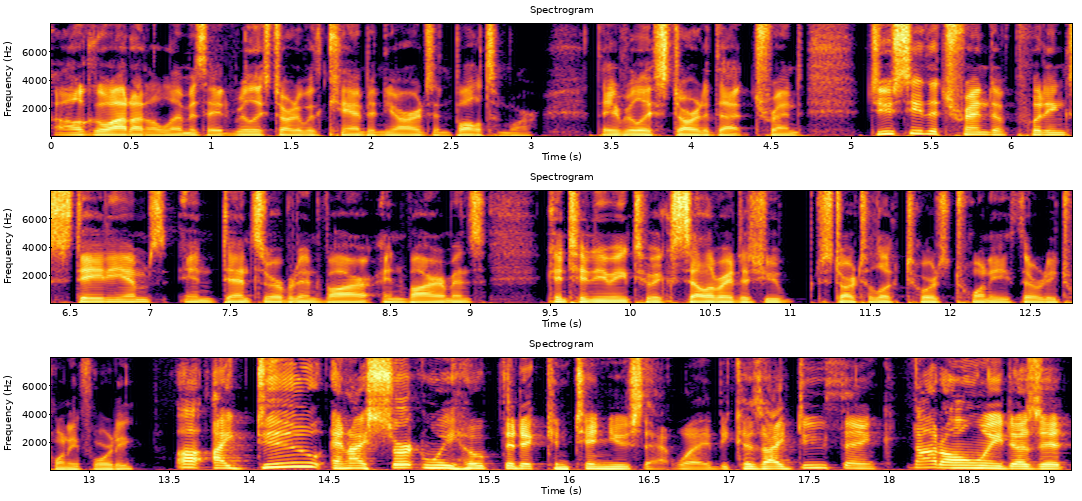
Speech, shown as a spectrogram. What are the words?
I'll go out on a limb and say it really started with Camden Yards in Baltimore. They really started that trend. Do you see the trend of putting stadiums in dense urban envir- environments continuing to accelerate as you start to look towards 2030, 2040? Uh, I do, and I certainly hope that it continues that way because I do think not only does it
